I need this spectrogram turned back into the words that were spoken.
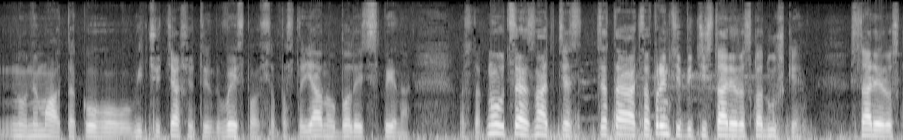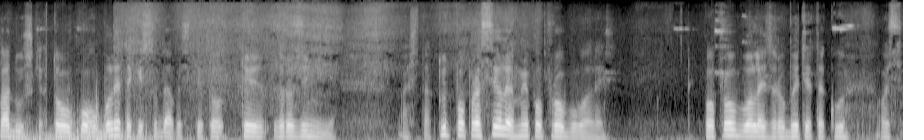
ну, нема такого відчуття, що ти виспався, постійно болить спина. Ось так. Ну, це, знаєте, це, це, та- це в принципі ті старі розкладушки. Старі розкладушки. Хто у кого були такі судебисті, то, то зрозуміє. Ось так. Тут попросили, ми попробували. Попробували зробити таку ось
